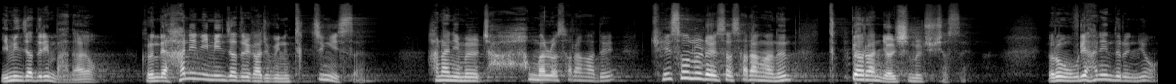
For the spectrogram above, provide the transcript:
이민자들이 많아요. 그런데 한인 이민자들이 가지고 있는 특징이 있어요. 하나님을 정말로 사랑하되 최선을 다해서 사랑하는 특별한 열심을 주셨어요. 여러분, 우리 한인들은요,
